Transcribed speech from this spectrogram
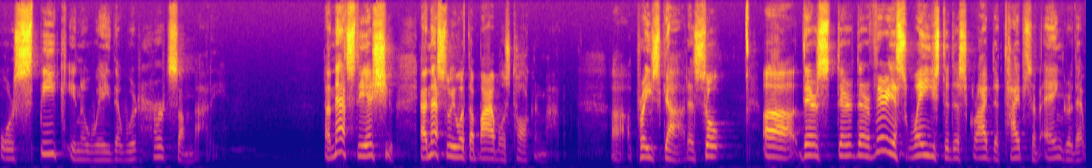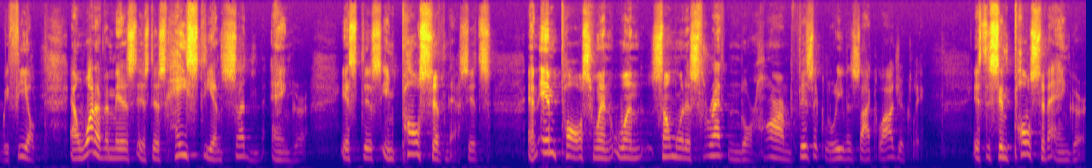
or speak in a way that would hurt somebody. And that's the issue. And that's really what the Bible is talking about. Uh, praise God. And so uh, there's, there, there are various ways to describe the types of anger that we feel. And one of them is, is this hasty and sudden anger. It's this impulsiveness. It's an impulse when, when someone is threatened or harmed physically or even psychologically. It's this impulsive anger.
